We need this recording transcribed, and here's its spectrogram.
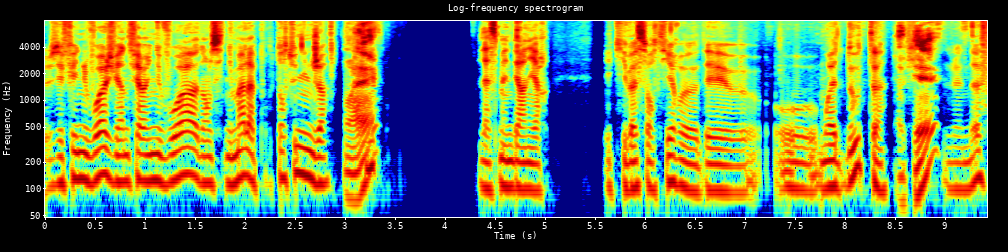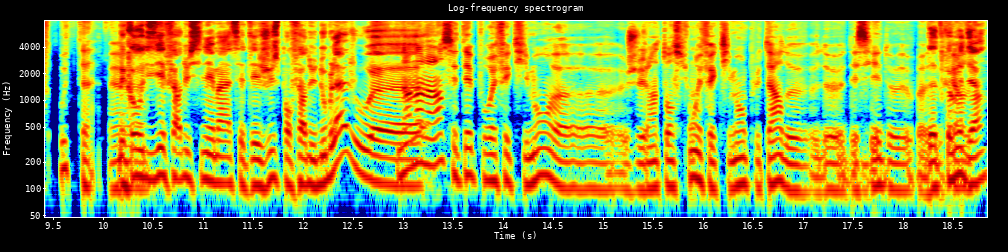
j'ai fait une voix, je viens de faire une voix dans le cinéma là pour Tortue Ninja. Ouais. La semaine dernière. Et qui va sortir euh, des, euh, au mois d'août. Le 9 août. Mais quand vous disiez faire du cinéma, c'était juste pour faire du doublage ou euh, Non, non, non, non, c'était pour effectivement. euh, j'ai l'intention, effectivement, plus tard, de- de- d'essayer de. bah, D'être de comédien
